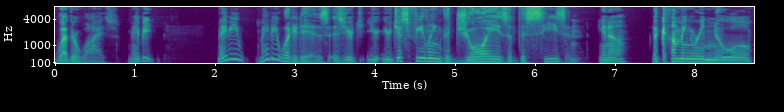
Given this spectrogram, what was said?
weather-wise. Maybe, maybe, maybe what it is is you're you're just feeling the joys of the season. You know, the coming renewal,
